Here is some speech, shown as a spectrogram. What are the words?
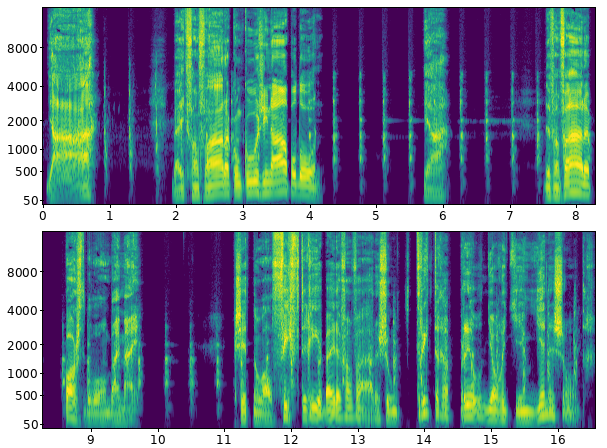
Ja, bij het fanfare concours in Apeldoorn. Ja, de fanfare past gewoon bij mij. Ik zit nu al 50 jaar bij de fanfare, zo'n 30 april 1971.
